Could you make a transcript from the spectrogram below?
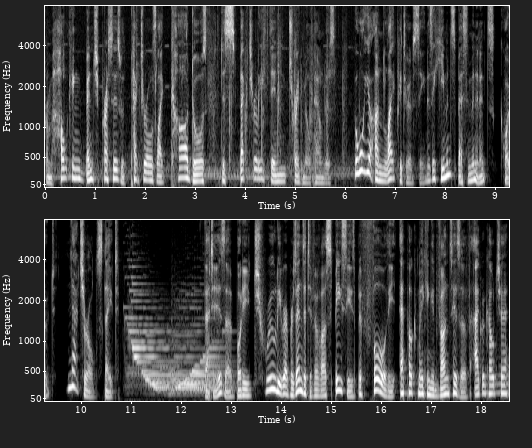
from hulking bench presses with pectorals like car doors to spectrally thin treadmill pounders. But what you're unlikely to have seen is a human specimen in its, quote, natural state. That is, a body truly representative of our species before the epoch making advances of agriculture,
